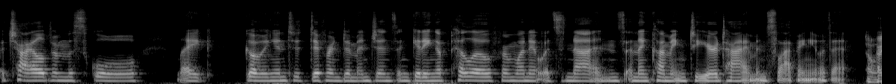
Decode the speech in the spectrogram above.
a child from the school, like going into different dimensions and getting a pillow from when it was nuns and then coming to your time and slapping you with it. Oh, I,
